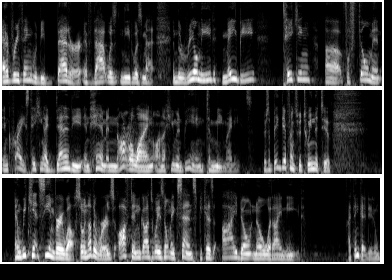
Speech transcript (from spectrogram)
Everything would be better if that was need was met. And the real need may be taking uh, fulfillment in Christ, taking identity in Him, and not relying on a human being to meet my needs. There's a big difference between the two and we can't see him very well. So, in other words, often God's ways don't make sense because I don't know what I need. I think I do,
